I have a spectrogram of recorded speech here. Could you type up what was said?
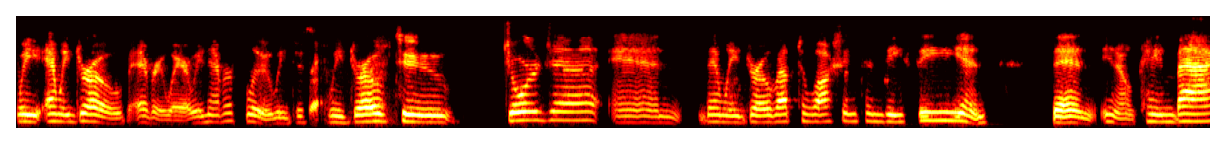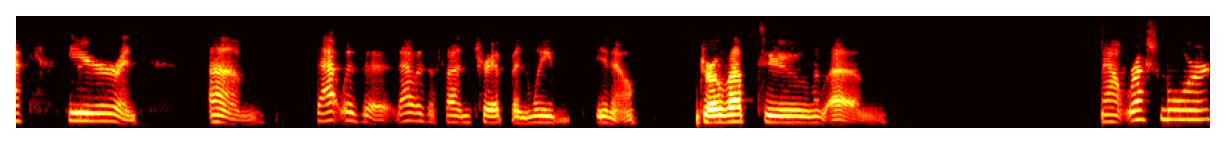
we and we drove everywhere. We never flew. We just Right, we drove right. to Georgia, and then we drove up to Washington D.C. and then you know came back here and um that was a that was a fun trip and we you know drove up to um Mount Rushmore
